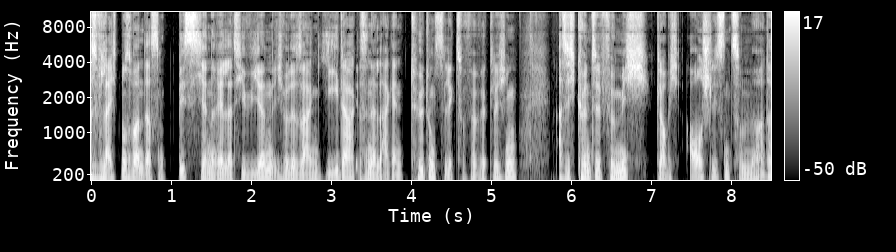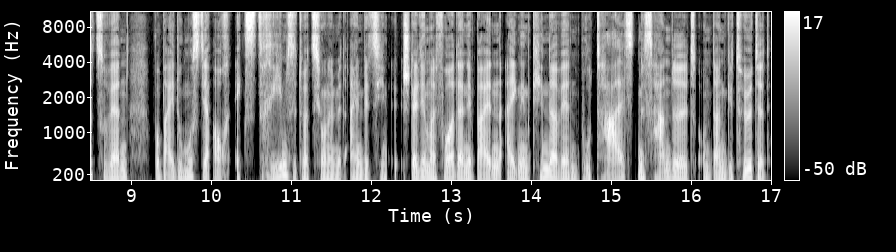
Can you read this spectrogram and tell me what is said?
Also vielleicht muss man das ein bisschen relativieren. Ich würde sagen, jeder ist in der Lage, ein Tötungsdelikt zu verwirklichen. Also ich könnte für mich, glaube ich, ausschließen, zum Mörder zu werden. Wobei du musst ja auch Extremsituationen mit einbeziehen. Stell dir mal vor, deine beiden eigenen Kinder werden brutalst misshandelt und dann getötet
